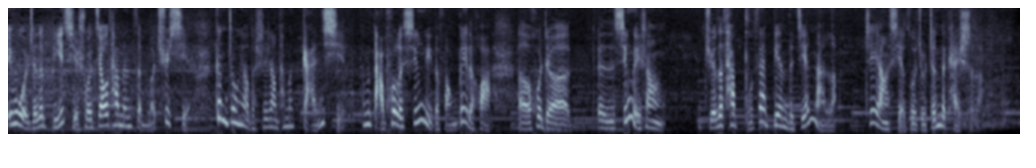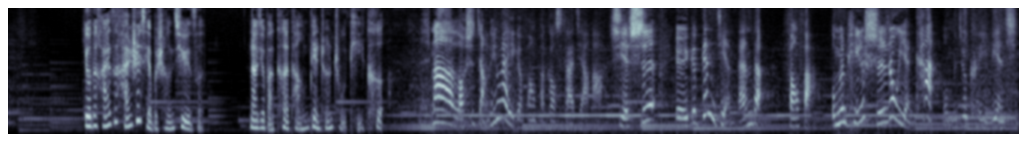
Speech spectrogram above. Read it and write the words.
因为我觉得，比起说教他们怎么去写，更重要的是让他们敢写。他们打破了心理的防备的话，呃，或者呃，心理上觉得它不再变得艰难了，这样写作就真的开始了。有的孩子还是写不成句子，那就把课堂变成主题课。那老师讲另外一个方法，告诉大家啊，写诗有一个更简单的方法，我们平时肉眼看，我们就可以练习。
